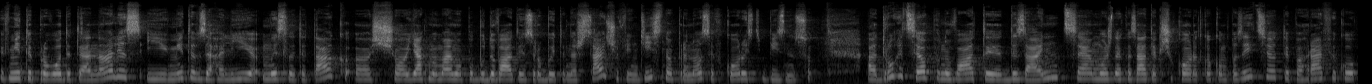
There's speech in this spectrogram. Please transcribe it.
вміти проводити аналіз і вміти взагалі мислити так, е, що як ми маємо побудувати і зробити наш сайт, щоб він дійсно приносив користь бізнесу. А друге це опанувати дизайн. Це можна казати, якщо коротко, композицію, типографіку,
